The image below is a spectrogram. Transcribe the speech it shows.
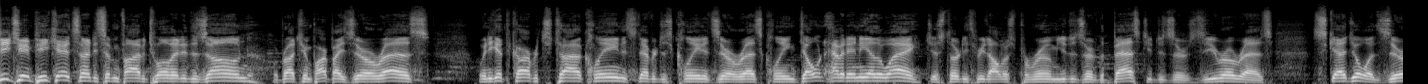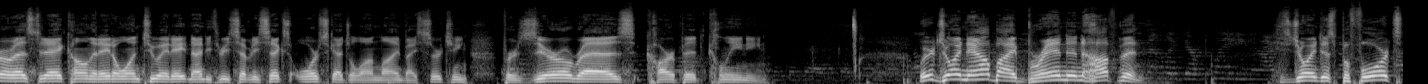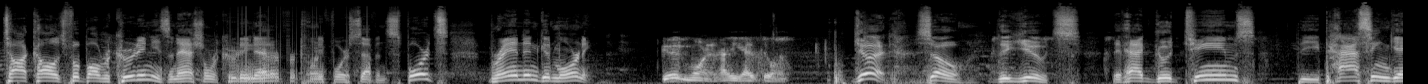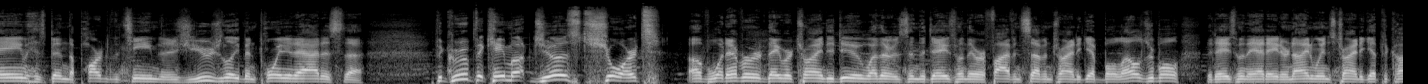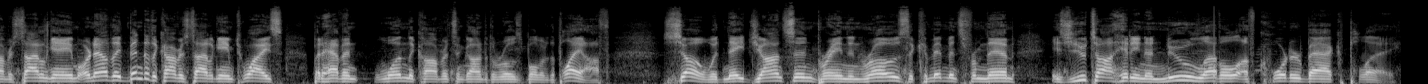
DJ and PK, it's 97.5 and 1280 The Zone. We're brought to you in part by Zerorez. When you get the carpet tile clean, it's never just clean, it's Zerorez clean. Don't have it any other way. Just $33 per room. You deserve the best. You deserve Zerorez. Schedule with Zerorez today. Call them at 801 288 9376 or schedule online by searching for Zerorez Carpet Cleaning. We're joined now by Brandon Huffman. He's joined us before to talk college football recruiting. He's a national recruiting editor for 24 7 Sports. Brandon, good morning. Good morning. How are you guys doing? Good. So, the Utes, they've had good teams. The passing game has been the part of the team that has usually been pointed at as the the group that came up just short of whatever they were trying to do, whether it was in the days when they were five and seven trying to get bowl eligible, the days when they had eight or nine wins trying to get the conference title game, or now they've been to the conference title game twice but haven't won the conference and gone to the Rose Bowl or the playoff. So, with Nate Johnson, Brandon Rose, the commitments from them, is Utah hitting a new level of quarterback play?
